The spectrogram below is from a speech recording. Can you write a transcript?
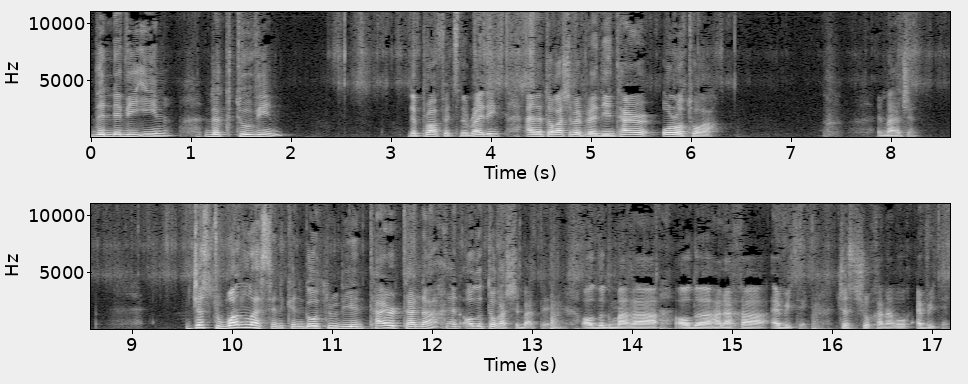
the nevi'im, the ktuvim, the prophets, the writings, and the Torah peh, the entire oral Torah. Imagine just one lesson can go through the entire Tanakh and all the Torah Peh, all the Gemara, all the Halacha, everything, just Shulchan Aruch, everything.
